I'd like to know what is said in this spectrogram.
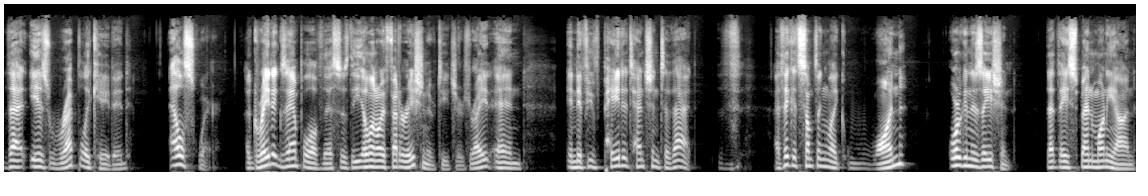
that is replicated elsewhere. A great example of this is the Illinois Federation of Teachers, right? And and if you've paid attention to that, th- I think it's something like one organization that they spend money on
